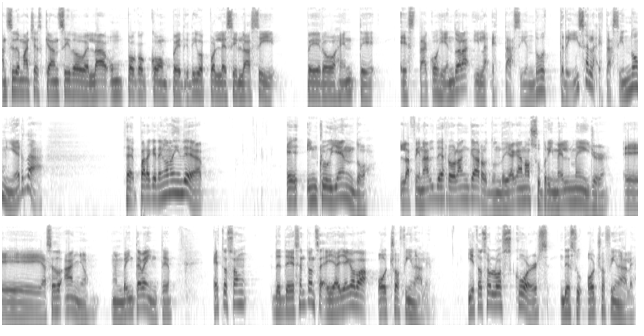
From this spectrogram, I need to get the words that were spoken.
han sido matches que han sido, ¿verdad? Un poco competitivos, por decirlo así. Pero, gente, está cogiéndola y la está haciendo triza, la está haciendo mierda. Para que tengan una idea, eh, incluyendo la final de Roland Garros, donde ya ganó su primer major eh, hace dos años, en 2020, estos son, desde ese entonces, ella ha llegado a ocho finales. Y estos son los scores de sus ocho finales.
